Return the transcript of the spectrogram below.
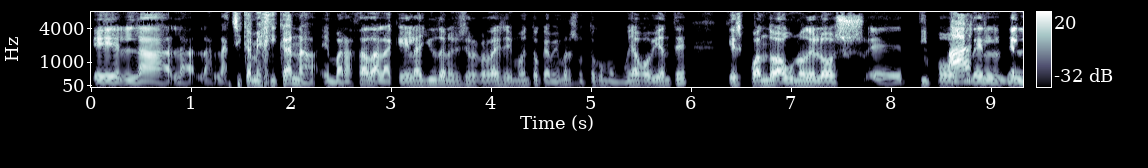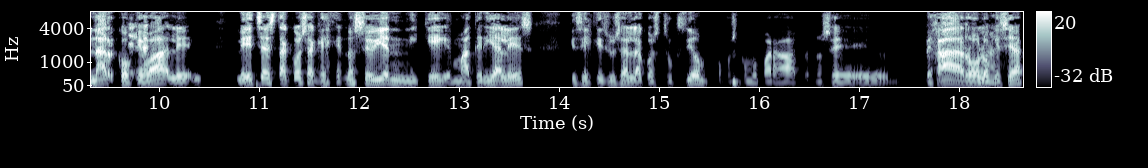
eh, la, la, la, chica mexicana embarazada a la que él ayuda, no sé si recordáis, hay un momento que a mí me resultó como muy agobiante, que es cuando a uno de los tipos ah, del, del, narco que va, le, le, echa esta cosa que no sé bien ni qué material es, que es el que se usa en la construcción, pues como para, pues no sé, pegar o lo que sea,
